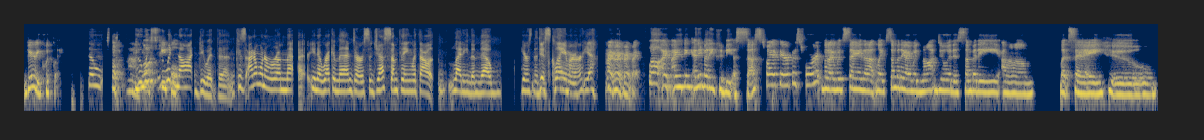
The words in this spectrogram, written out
very quickly. So So who would, most who would not do it then? Because I don't want to rem- you know recommend or suggest something without letting them know. Here's the disclaimer. Yeah. Right, right, right, right. Well, I, I think anybody could be assessed by a therapist for it, but I would say that like somebody I would not do it is somebody, um, let's say, who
